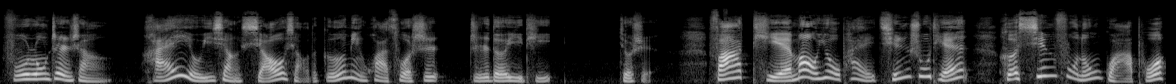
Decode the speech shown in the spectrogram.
芙蓉镇上还有一项小小的革命化措施值得一提，就是罚铁帽右派秦书田和新富农寡婆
